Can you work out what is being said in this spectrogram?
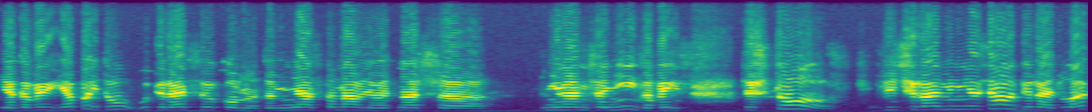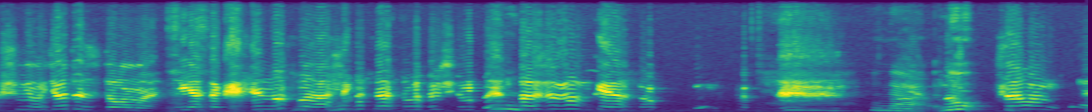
я говорю, я пойду убирать свою комнату. Меня останавливает наша Ниранджани и говорит, ты что, вечерами нельзя убирать, Лакшми уйдет из дома. И я такая, ну ладно, в общем, оживка. Да, ну... В целом, да,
